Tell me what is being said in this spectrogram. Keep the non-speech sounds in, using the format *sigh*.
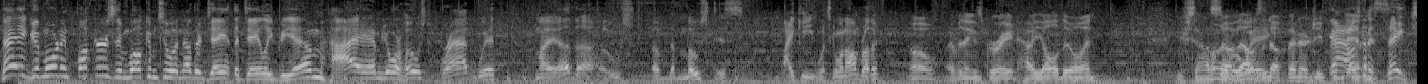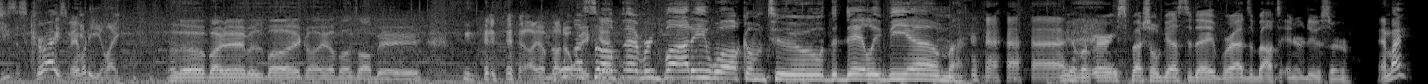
Hey, good morning, fuckers, and welcome to another day at the Daily BM. I am your host, Brad, with my other host of the mostest, Mikey. What's going on, brother? Oh, everything's great. How y'all doing? You I sound don't so know if that was awake. enough energy for Yeah, I was Dan. gonna say, Jesus Christ, man, what are you like? Hello, my name is Mike. I am a zombie. *laughs* I am not What's up, everybody? Welcome to the Daily BM. *laughs* we have a very special guest today. Brad's about to introduce her. am I?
